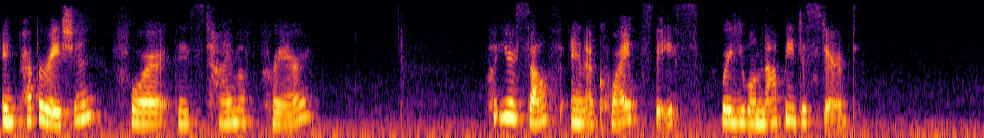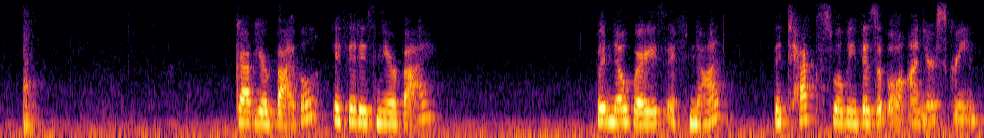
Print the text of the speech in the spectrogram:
In preparation for this time of prayer, put yourself in a quiet space where you will not be disturbed. Grab your Bible if it is nearby, but no worries if not, the text will be visible on your screen.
